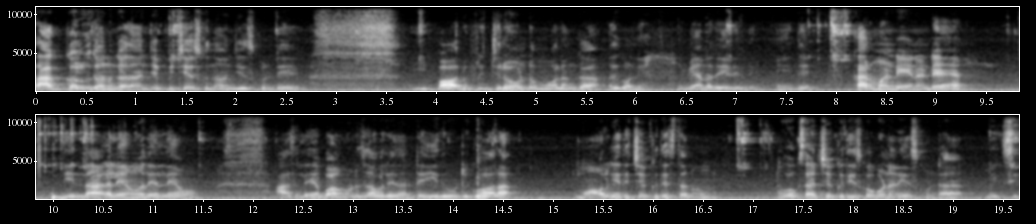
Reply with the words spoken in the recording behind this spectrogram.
తాగగలుగుతాను కదా అని చెప్పి చేసుకుందాం అని చేసుకుంటే ఈ పాలు ఫ్రిడ్జ్లో ఉండడం మూలంగా అదిగోండి వెన తేలింది ఇదే కర్మ అండి ఏంటంటే దీన్ని తాగలేము తినలేము. అసలే బాగుండు చవ్వలేదంటే ఇది ఒకటి గోల. మామూలుగా అయితే చెక్కు తీస్తాను. ఒకసారి చెక్కు తీసుకోకుండా వేసుకుంటా మిక్సీ.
